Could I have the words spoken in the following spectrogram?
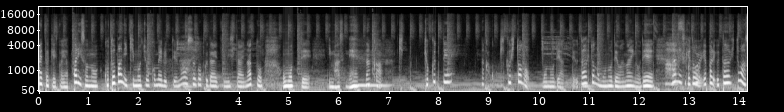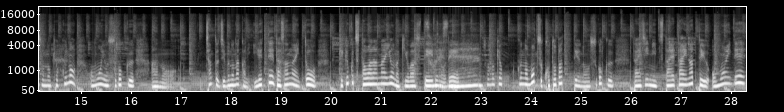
えた結果やっぱりその言葉に気持ちを込めるっていうのをすごく大事にしたいなと思っていますね。なんかき曲ってなんかこう聞く人のものであって歌う人のものではないので、なんですけどやっぱり歌う人はその曲の思いをすごくあのちゃんと自分の中に入れて出さないと結局伝わらないような気はしているのでその曲の持つ言葉っていうのをすごく大事に伝えたいなっていう思いで、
